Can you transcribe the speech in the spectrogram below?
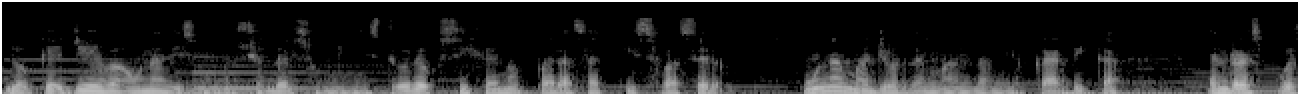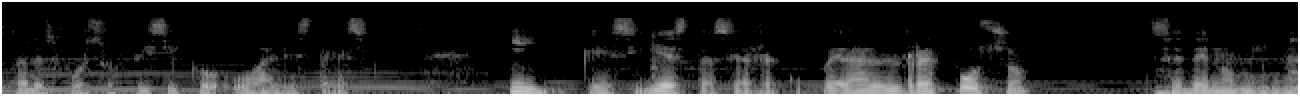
lo que lleva a una disminución del suministro de oxígeno para satisfacer una mayor demanda miocárdica en respuesta al esfuerzo físico o al estrés y que si ésta se recupera al reposo, se denomina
